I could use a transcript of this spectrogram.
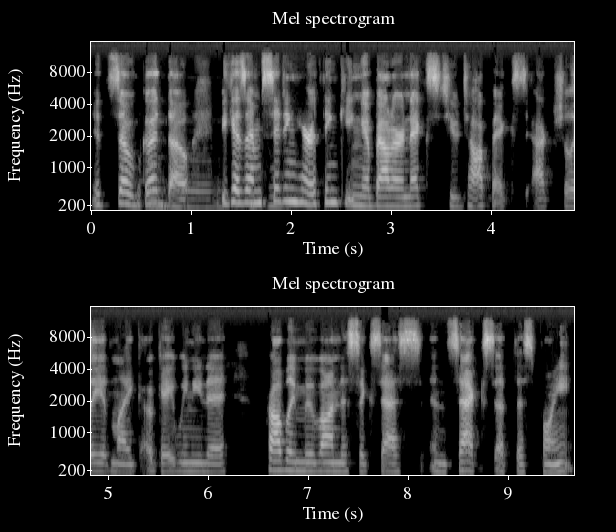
It's so good though, because I'm Mhm. sitting here thinking about our next two topics actually, and like, okay, we need to probably move on to success and sex at this point,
